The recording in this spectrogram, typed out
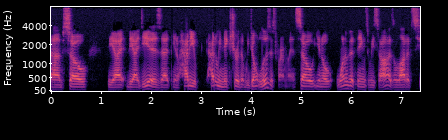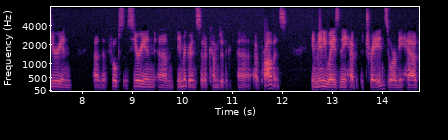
Yeah. Um, so the the idea is that you know how do you how do we make sure that we don't lose this farmland? So you know one of the things we saw is a lot of Syrian uh, the folks, the Syrian um, immigrants that have come to the, uh, our province, in many ways may have the trades or may have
